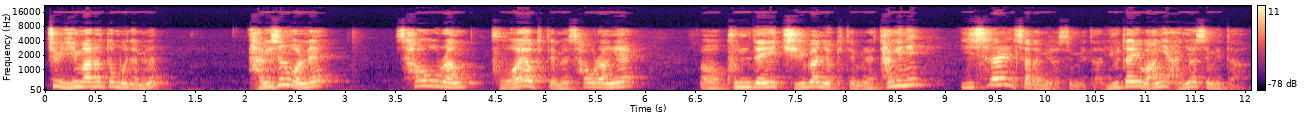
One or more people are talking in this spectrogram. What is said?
지금 이 말은 또 뭐냐면 다윗은 원래 사울왕 부하였기 때문에 사울왕의 어, 군대의 지휘관이었기 때문에 당연히 이스라엘 사람이었습니다. 유다의 왕이 아니었습니다.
